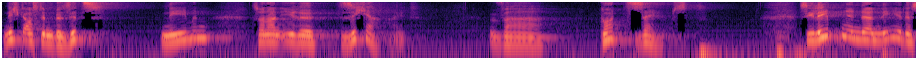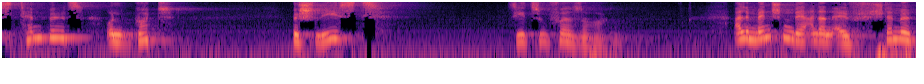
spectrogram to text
nicht aus dem Besitz nehmen, sondern ihre Sicherheit war Gott selbst. Sie lebten in der Nähe des Tempels und Gott beschließt, sie zu versorgen. Alle Menschen der anderen elf Stämme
